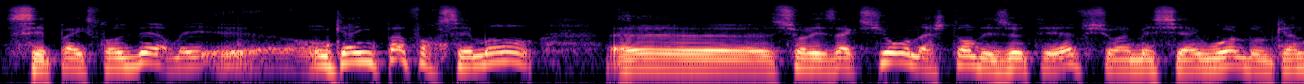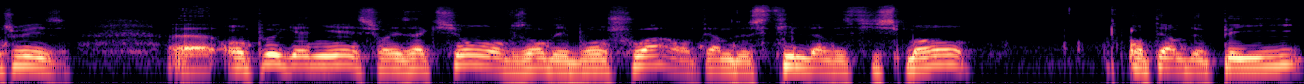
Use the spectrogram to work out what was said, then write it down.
c'est pas extraordinaire. Mais euh, on ne gagne pas forcément sur les actions en achetant des ETF sur MSCI World All Countries. on peut gagner sur les actions en faisant des bons choix en termes de style d'investissement, en termes de pays,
